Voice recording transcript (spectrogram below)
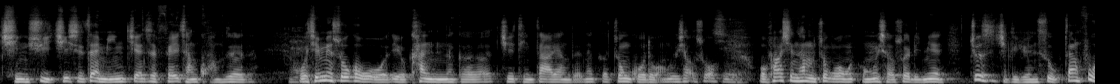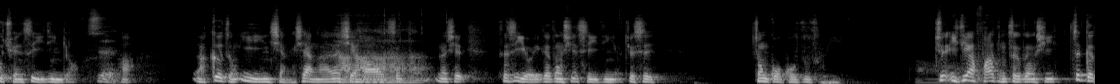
情绪，其实在民间是非常狂热的。我前面说过，我有看那个其实挺大量的那个中国的网络小说，我发现他们中国网络小说里面就是几个元素，但父权是一定有，是。啊，那各种意淫想象啊那些好，好，好，好那些这是有一个东西是一定有，就是中国国族主义，就一定要发动这个东西。这个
